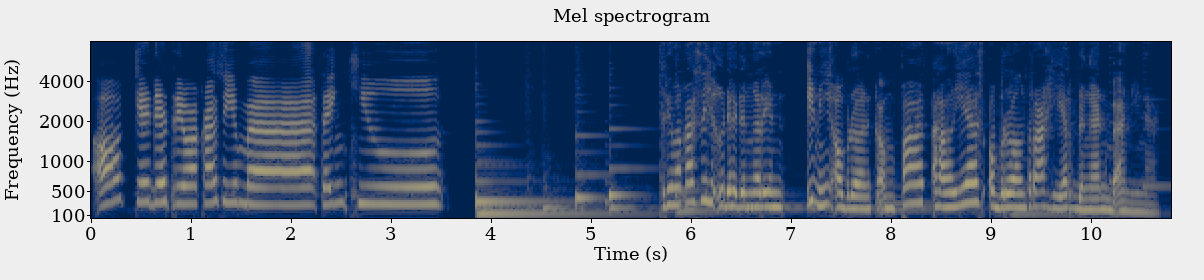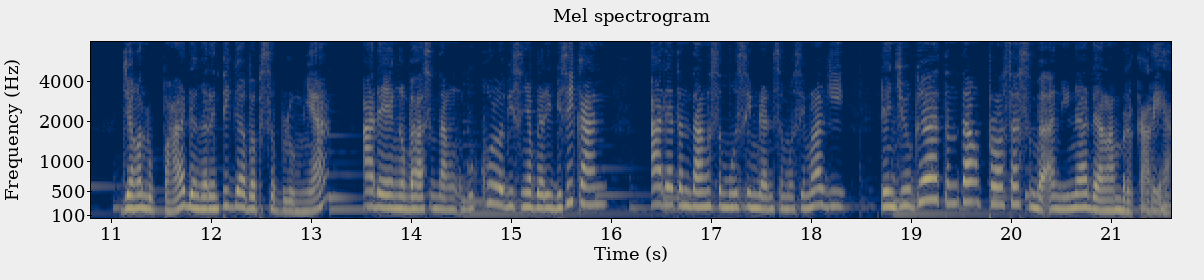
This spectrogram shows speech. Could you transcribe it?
Oke deh, terima kasih Mbak. Thank you. Terima kasih udah dengerin ini obrolan keempat alias obrolan terakhir dengan Mbak Andina. Jangan lupa dengerin tiga bab sebelumnya. Ada yang ngebahas tentang buku lebih senyap dari bisikan, ada tentang semusim dan semusim lagi, dan juga tentang proses Mbak Andina dalam berkarya.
